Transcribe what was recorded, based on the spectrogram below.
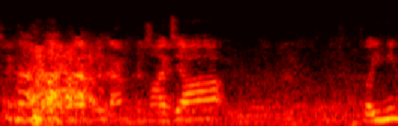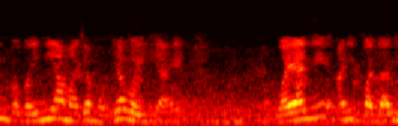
माझ्या वहिनी वहिनी या माझ्या मोठ्या वहिनी आहेत. वयानी आणि पदानी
